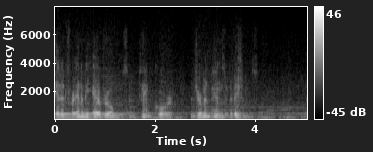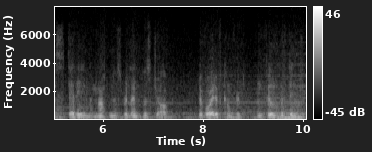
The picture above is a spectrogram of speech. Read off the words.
Headed for enemy aerodromes and tank corps and German panzer divisions. A steady, monotonous, relentless job, devoid of comfort and filled with danger.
